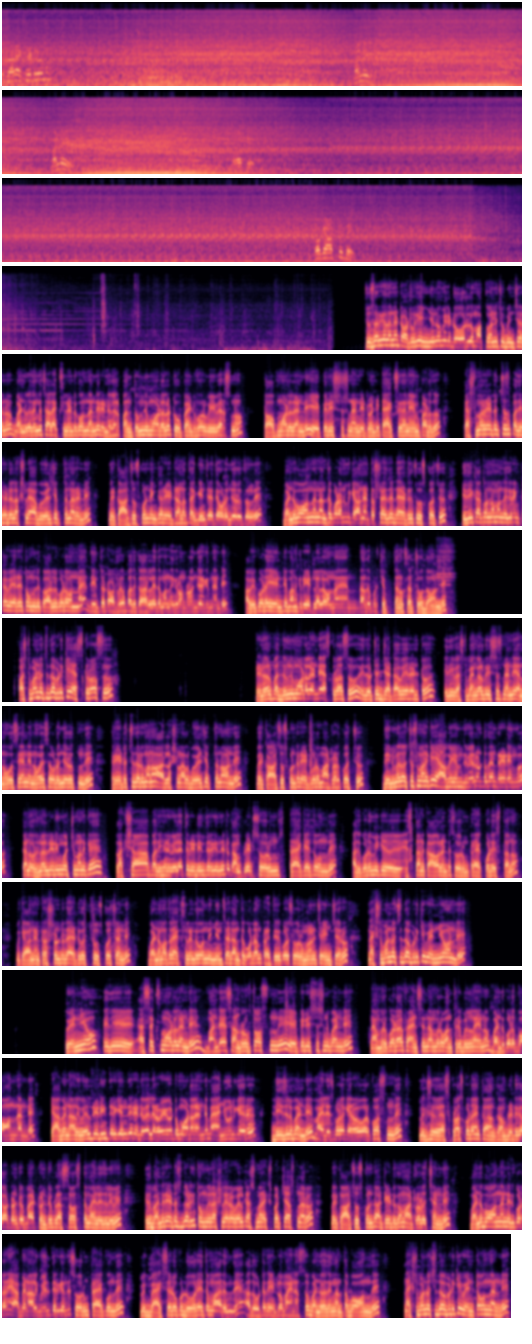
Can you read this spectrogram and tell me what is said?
ఒకసారి యాక్సిలేటర్ మళ్ళీ. మళ్ళీ. ఓకే. ఓకే ఆఫ్ చేసేయి చూసారు కదండి టోటల్గా ఇంజిన్ మీకు డోర్లు మొత్తం అన్ని చూపించాను. బండి విధంగా చాలా ఎక్సలెంట్గా ఉందండి. రెండు వేల పంతొమ్మిది మోడల్ టూ పాయింట్ ఫోర్ వీవర్స్ను టాప్ మోడల్ అండి. ఏపీ రిజిస్ట్రేషన్ అండి. ఎటువంటి ట్యాక్స్ కానీ ఏం పడదు. కస్టమర్ రేట్ వచ్చేసి పదిహేడు లక్షల యాభై వేలు చెప్తున్నారండి. మీరు కార్ చూసుకుంటే ఇంకా రేట్ అన్నది తగ్గించి అయితే ఇవ్వడం జరుగుతుంది. బండి బాగుందండి అంతా కూడా మీకు ఏమైనా ఇంట్రెస్ట్ అయితే డైరెక్ట్గా చూసుకోవచ్చు. ఇది కాకుండా మన దగ్గర ఇంకా వేరే తొమ్మిది కార్లు కూడా ఉన్నాయి. దీంతో టోటల్గా పది కార్లు అయితే మన దగ్గర ఉండడం జరిగిందండి. అవి కూడా ఏంటి మనకి రేట్లు ఎలా ఉన్నాయి అంటే ఇప్పుడు చెప్తాను ఒకసారి చూద్దామండి. ఫస్ట్ బండి వచ్చేటప్పటికి ఎస్క్రాస్ రెండు వేల పద్దెనిమిది మోడల్ అండి ఎస్క్రాస్ ఇది వచ్చి జటా వేరియంట్ ఇది వెస్ట్ బెంగాల్ రిజిస్ట్రేషన్ అండి. ఎన్ఓసి అండ్ ఎన్ఓఎస్ ఇవ్వడం జరుగుతుంది. రేట్ వచ్చేటప్పుడు మనం ఆరు లక్షల నలభై వేలు చెప్తున్నాం అండి మీరు కార్ చూసుకుంటే రేట్ కూడా మాట్లాడుకోవచ్చు. దీని మీద వచ్చేసి మనకి యాభై ఎనిమిది వేలు ఉంటుందండి రీడింగ్. కానీ ఒరిజినల్ రీడింగ్ వచ్చి మనకి లక్ష పదిహేను వేలు అయితే రీడింగ్ జరిగింది. కంప్లీట్ షోరూమ్ ట్రాక్ అయితే ఉంది. అది కూడా మీకు ఇస్తాను కావాలంటే షోరూమ్ ట్రాక్ కూడా ఇస్తాను. మీకు ఏమైనా ఇంట్రెస్ట్ ఉంటే డైరెక్ట్గా చూసుకోవచ్చండి. బండి మాత్రం ఎక్సలెంట్గా ఉంది. ఇంజిన్ సైడ్ అంతా కూడా ప్రతిదీ కూడా షోరూమ్లోనే చేయించారు. నెక్స్ట్ బండి వచ్చేటప్పటికి వెన్యూ అండి. వెన్యూ ఇది ఎస్ఎక్స్ మోడల్ అండి. బండి సన్ రూఫ్తో వస్తుంది. ఏపీ రిజిస్ట్రేషన్ బండి. నెంబర్ కూడా fancy number one triple nine బండి కూడా బాగుందండి. యాభై నాలుగు వేలు రీడింగ్ తిరిగింది. రెండు వేల ఇరవై ఒకటి మోడల్ అండి. మాన్యువల్ గేర్ డీజిల్ బండి. మైలేజ్ కూడా ఒక ఇరవై వరకు వస్తుంది. మీకు ఎస్ క్రాస్ కూడా ఇంకా కంప్లీట్గా ట్వంటీ ట్వంటీ ప్లస్ వస్తాయి మైలేజ్లు ఇవి. ఇది బండి రేట్ వచ్చేటప్పటికి తొమ్మిది లక్షల ఇరవై వేలు కస్టమర్ ఎక్స్పెక్ట్ చేస్తున్నారు. మీరు కార్ చూసుకుంటే అటు ఇటుగా మాట్లాడొచ్చండి. బండి బాగుందండి. ఇది కూడా యాభై నాలుగు వేలు తిరిగింది. షోరూమ్ ట్రాక్ ఉంది. మీకు బ్యాక్ సైడ్ ఒక డోర్ అయితే మారింది. అది ఒకటి దీంట్లో మైనస్ బండి విధంగా అంతా బాగుంది. నెక్స్ట్ బండి వచ్చేటప్పటికి వెంట ఉందండి.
